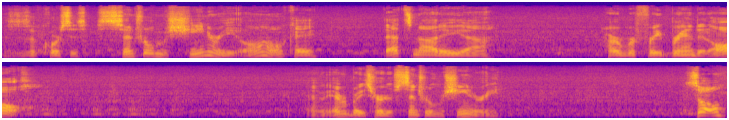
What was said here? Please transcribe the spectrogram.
This is, of course, is Central Machinery. Oh, okay. That's not a uh, Harbor Freight brand at all. I mean, everybody's heard of Central Machinery. So,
